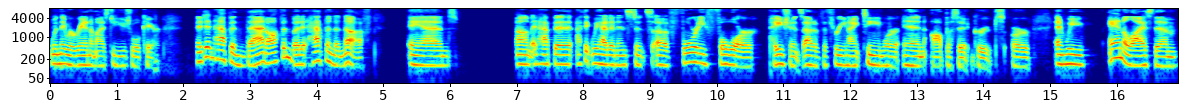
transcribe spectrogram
when they were randomized to usual care. It didn't happen that often, but it happened enough. And um, it happened, I think we had an instance of 44 patients out of the 319 were in opposite groups or, and we analyzed them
